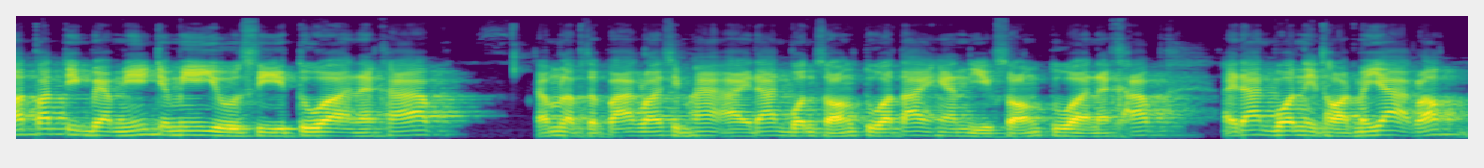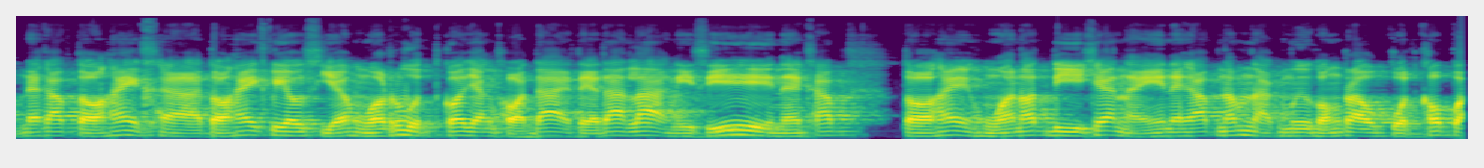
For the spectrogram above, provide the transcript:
น็อตพลาสติกแบบนี้จะมีอยู่ 4 ตัวนะครับสำหรับสปาร์ก 115ไอด้านบน 2 ตัวใต้แฮนด์อีก 2 ตัวนะครับไอด้านบนนี่ถอดไม่ยากหรอกนะครับ ต่อให้ขาต่อให้เกลียวเสียหัวรูดก็ยังถอดได้แต่ด้านล่างนี่สินะครับ ต่อให้หัวน็อตดีแค่ไหนนะครับ น้ำหนักมือของเรากดเข้าไป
